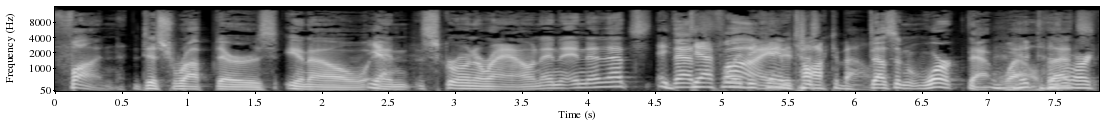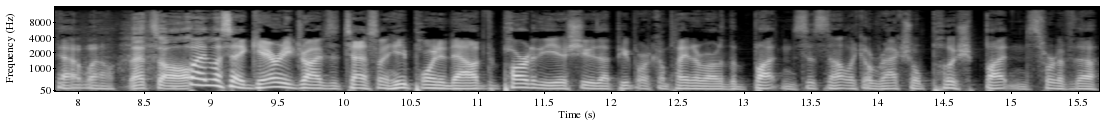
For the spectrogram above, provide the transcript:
fun disruptors, you know, Yeah. and screwing around and and that's It that's definitely fine. became It just talked about. Doesn't work that well. it doesn't That's- work that well. That's all. But let's say Gary drives a Tesla, and he pointed out the part of the issue that people are complaining about are the buttons. It's not like a actual push button, sort of the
